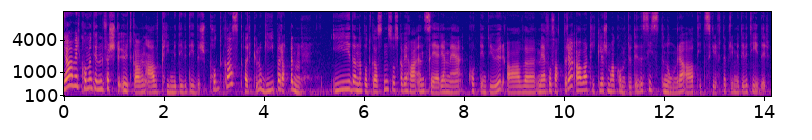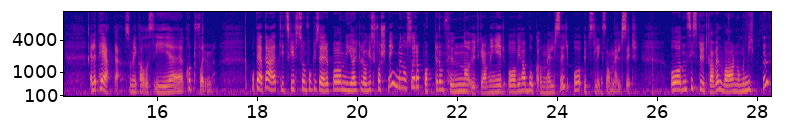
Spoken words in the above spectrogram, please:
Ja, velkommen til den første utgaven av Primitive tiders podkast 'Arkeologi på rappen'. I denne podkasten skal vi ha en serie med korte intervjuer av, med forfattere av artikler som har kommet ut i det siste nummeret av tidsskriftet Primitive tider, eller PT, som vi kalles i eh, kortform. Og PT er et tidsskrift som fokuserer på ny arkeologisk forskning, men også rapporter om funn og utgravninger. Og vi har bokanmeldelser og utstillingsanmeldelser. Og den siste utgaven var nummer 19.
